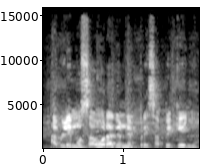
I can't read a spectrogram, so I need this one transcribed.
Hablemos ahora de una empresa pequeña.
